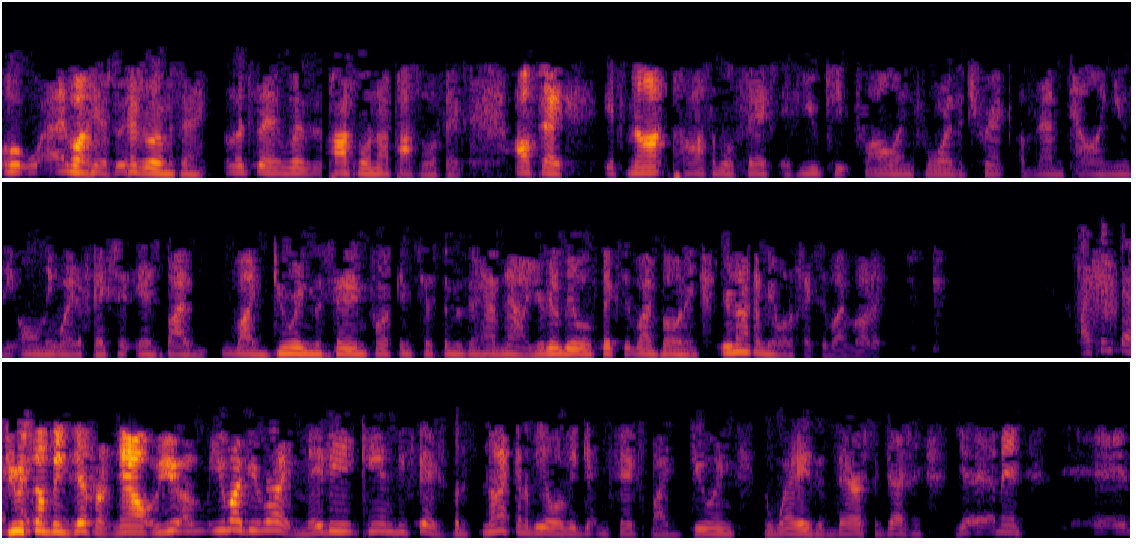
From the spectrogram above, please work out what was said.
oh, well, here's here's what I'm saying. Let's say whether it's possible or not possible to fix. I'll say it's not possible to fix if you keep falling for the trick of them telling you the only way to fix it is by by doing the same fucking system that they have now. You're gonna be able to fix it by voting. You're not gonna be able to fix it by voting. I think that Do something different. Now you um, you might be right. Maybe it can be fixed, but it's not going to be able to be getting fixed by doing the way that they're suggesting. Yeah, I mean, eh,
